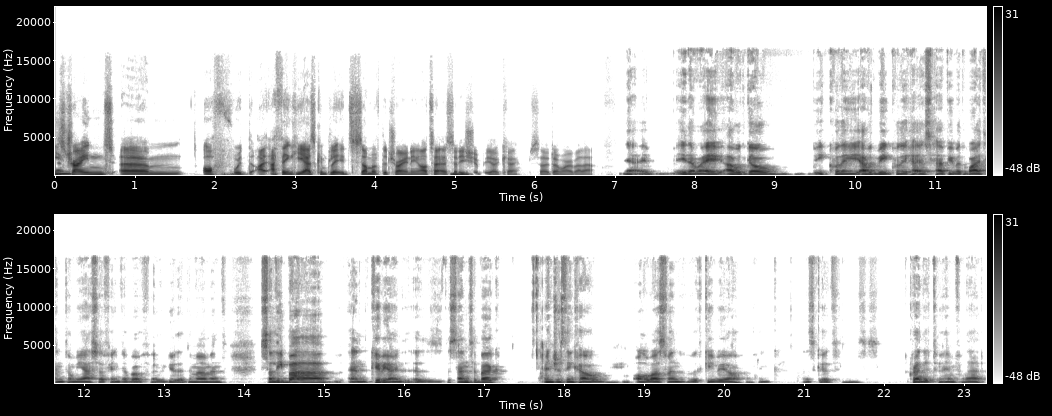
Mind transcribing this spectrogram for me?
He's then- trained um, off with. I, I, think he has completed some of the training. Arteta said he Mhm. should be okay, so don't worry about that. Yeah, either way, I would go equally. I would be equally as happy with White and Tomiyasu. I think they're both very good at the moment. Saliba and Kiwior as the centre back. Interesting how all of us went with Kiwior. I think that's good. It's credit to him for that.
